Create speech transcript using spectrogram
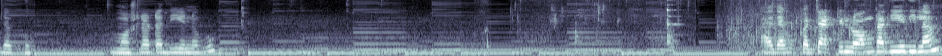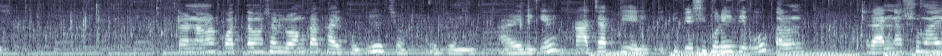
দেখো, মশলাটা দিয়ে নেব। আর দেখো চারটে লঙ্কা দিয়ে দিলাম। কারণ আমার কর্তা মশাই লঙ্কা খাই খুব, বুঝেছ? ওই জন্য। আর এদিকে কাঁচা তেল, একটু বেশি করেই দেব, কারণ রান্নার সময়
